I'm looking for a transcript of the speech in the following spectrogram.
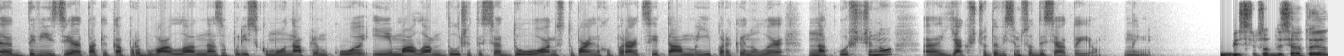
е, дивізія, так яка перебувала на запорізькому напрямку і мала долучитися до наступальних операцій. Там її перекинули на Курщину. Як щодо 810-ї нині? 810 е,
